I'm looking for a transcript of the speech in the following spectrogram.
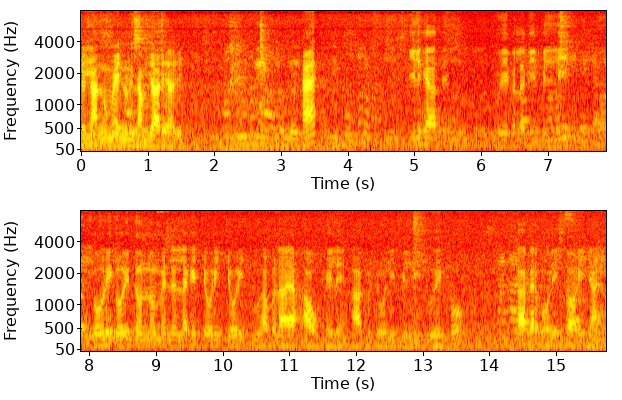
ਤੇ ਸਾਨੂੰ ਮੈਨੂੰ ਨਹੀਂ ਸਮਝ ਆ ਰਿਹਾ ਹਜੇ। ਹੈ? ਕੀ ਲਿਖਿਆ ਉੱਤੇ चूहे को लगी बिल्ली गोरी गोरी दोनों मिलने लगे चोरी चोरी चूहा बुलाया आओ खेले आग मचोली बिल्ली चूहे को खाकर बोली सॉरी जानी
